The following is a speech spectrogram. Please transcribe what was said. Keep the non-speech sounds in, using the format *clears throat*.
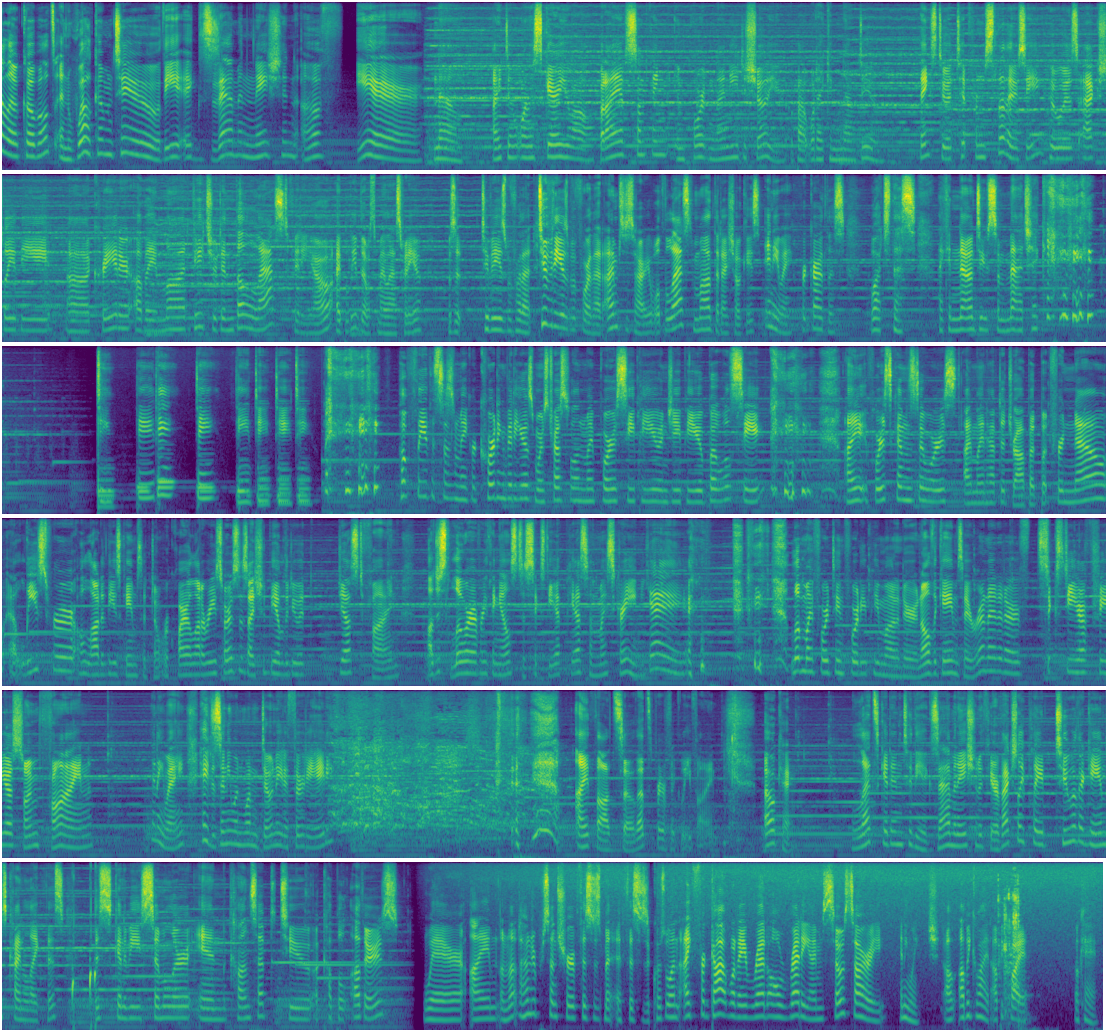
Hello, kobolds, and welcome to the examination of fear. Now, I don't want to scare you all, but I have something important I need to show you about what I can now do. Thanks to a tip from Slithersy, who is actually the uh, creator of a mod featured in the last video. I believe that was my last video. Was it two videos before that? Two videos before that. I'm so sorry. Well, the last mod that I showcased. Anyway, regardless, watch this. I can now do some magic. *laughs* ding, ding, ding. *laughs* Hopefully this doesn't make recording videos more stressful on my poor CPU and GPU, but we'll see. *laughs* I, if worst comes to worst, I might have to drop it, but for now, at least for a lot of these games that don't require a lot of resources, I should be able to do it just fine. I'll just lower everything else to 60 FPS on my screen. Yay! *laughs* Love my 1440p monitor, and all the games I run at it are 60 FPS, so I'm fine. Anyway, hey, does anyone want to donate a 3080? *laughs* I thought so. That's perfectly fine. Okay, let's get into the examination of fear. I've actually played two other games kind of like this. This is going to be similar in concept to a couple others where I'm I'm not 100% sure if this is if this is a quiz one. I forgot what I read already. I'm so sorry. Anyway, I'll, I'll be quiet. I'll be quiet. Okay.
